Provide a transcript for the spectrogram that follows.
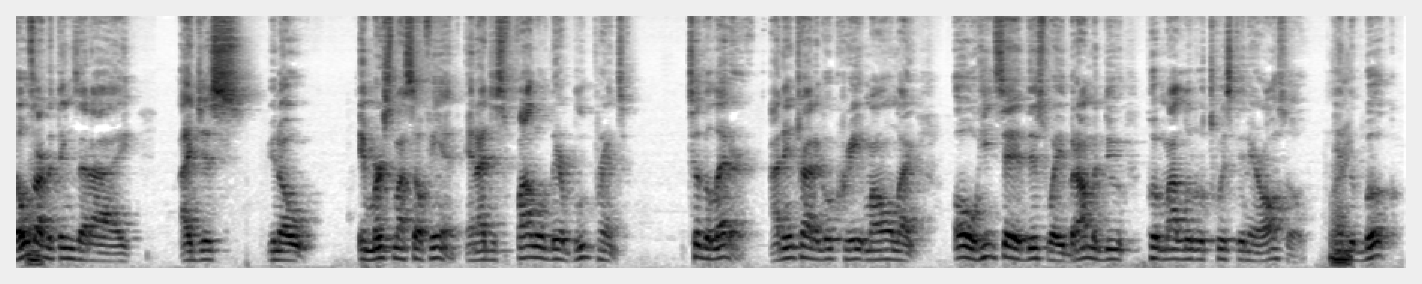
Those are the things that I I just you know immersed myself in, and I just followed their blueprint to the letter. I didn't try to go create my own like, oh, he said it this way, but I'm gonna do put my little twist in there also. In the book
